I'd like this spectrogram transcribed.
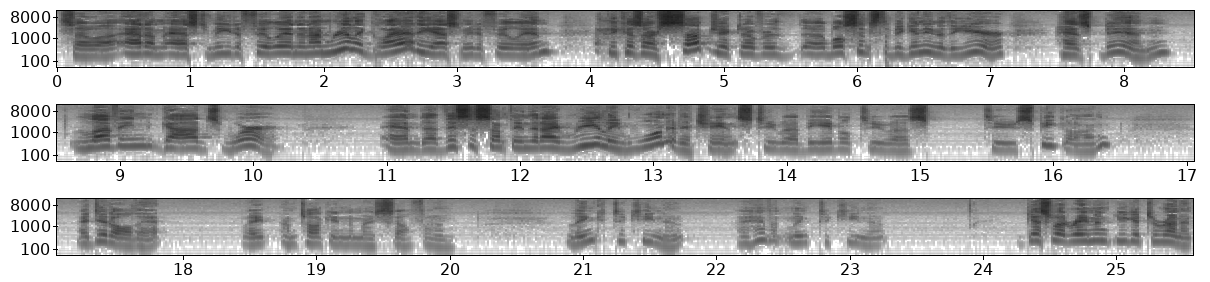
so uh, Adam asked me to fill in, and I'm really glad he asked me to fill in because our subject over, uh, well, since the beginning of the year has been loving God's Word. And uh, this is something that I really wanted a chance to uh, be able to, sp- to speak on. I did all that. Wait, I'm talking to my cell phone. Link to Keynote. I haven't linked to Keynote. Guess what, Raymond? You get to run it.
